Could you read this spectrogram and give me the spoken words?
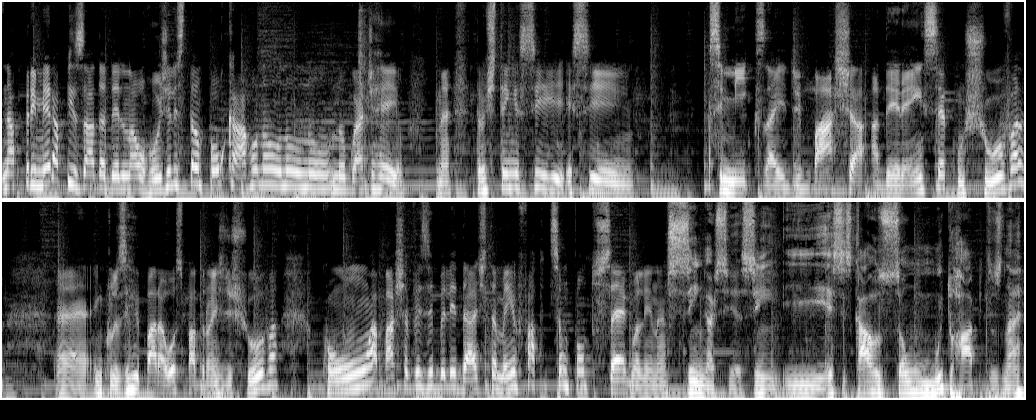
na primeira pisada dele na Rouge, ele estampou o carro no, no, no, no guarda-reio, né? Então a gente tem esse, esse, esse mix aí de baixa aderência com chuva, é, inclusive para os padrões de chuva, com a baixa visibilidade também, o fato de ser um ponto cego ali, né? Sim, Garcia, sim. E esses carros são muito rápidos, né?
